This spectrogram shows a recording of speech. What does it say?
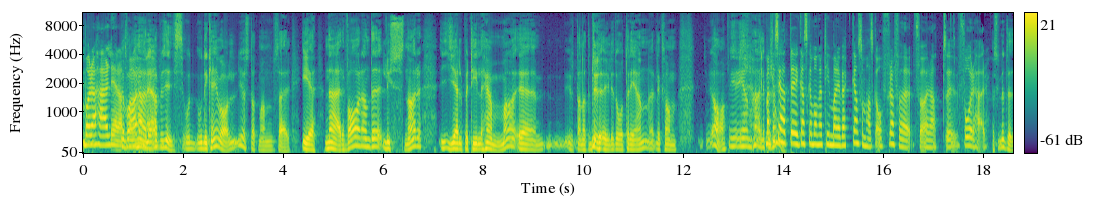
Vara härligare att Ja, vara vara härlig, med. Precis. Och, och det kan ju vara just att man så här, är närvarande, lyssnar, hjälper till hemma eh, utan att det blir löjligt återigen. Liksom, ja, är en härlig Man kan person. säga att det är ganska många timmar i veckan som han ska offra för, för att eh, få det här. Jag skulle inte,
